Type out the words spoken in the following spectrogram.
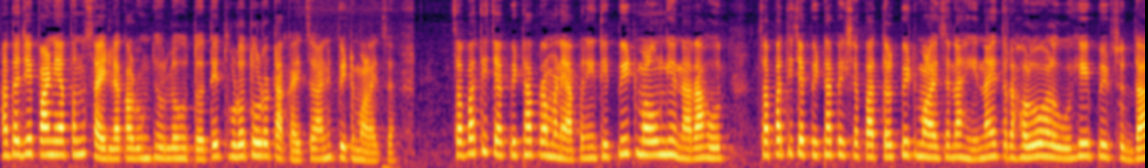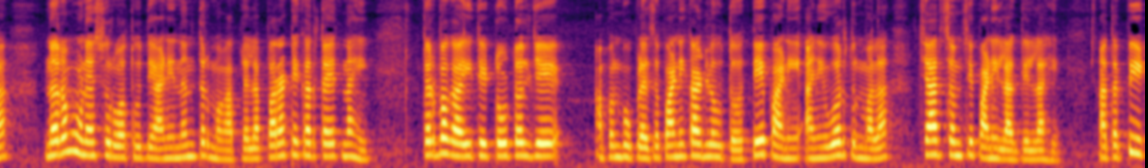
आता जे पाणी आपण साईडला काढून ठेवलं होतं ते थोडं थोडं टाकायचं आणि पीठ मळायचं. चपातीच्या पिठाप्रमाणे आपण इथे पीठ मळून घेणार आहोत. चपातीच्या पिठापेक्षा पातळ पीठ मळायचं नाही नाहीतर हळूहळू हे पीठसुद्धा नरम होण्यास सुरुवात होते आणि नंतर मग आपल्याला पराठे करता येत नाही. तर बघा इथे टोटल जे आपण भोपळ्याचं पाणी काढलं होतं ते पाणी आणि वरतून मला चार चमचे पाणी लागलेलं आहे. आता पीठ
